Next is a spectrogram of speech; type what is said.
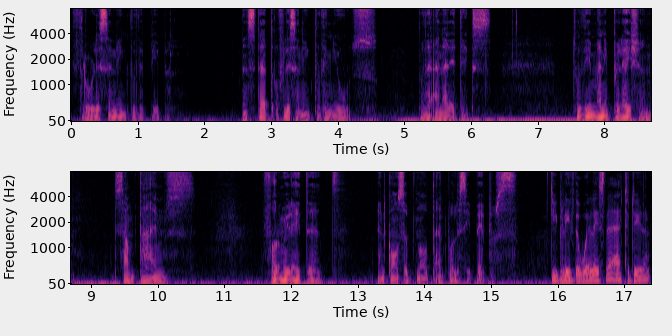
Through listening to the people instead of listening to the news, to the analytics, to the manipulation, sometimes formulated in concept note and policy papers. Do you believe the will is there to do that?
